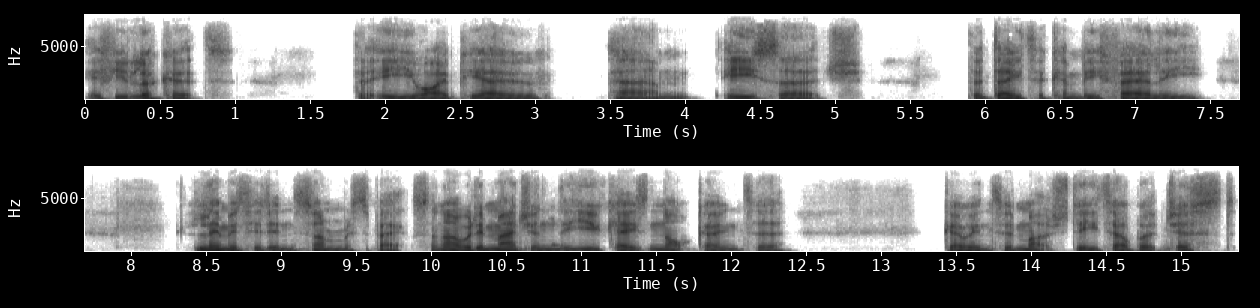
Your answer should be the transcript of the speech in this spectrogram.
if you look at the EU IPO um, e-search, the data can be fairly limited in some respects, and I would imagine the UK is not going to go into much detail, but just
